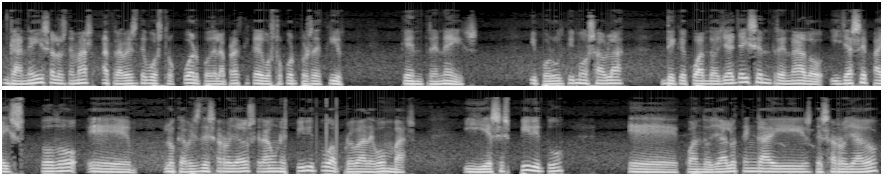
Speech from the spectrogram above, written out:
ganéis a los demás a través de vuestro cuerpo, de la práctica de vuestro cuerpo, es decir, que entrenéis. Y por último os habla de que cuando ya hayáis entrenado y ya sepáis todo, eh, lo que habéis desarrollado será un espíritu a prueba de bombas. Y ese espíritu, eh, cuando ya lo tengáis desarrollado,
